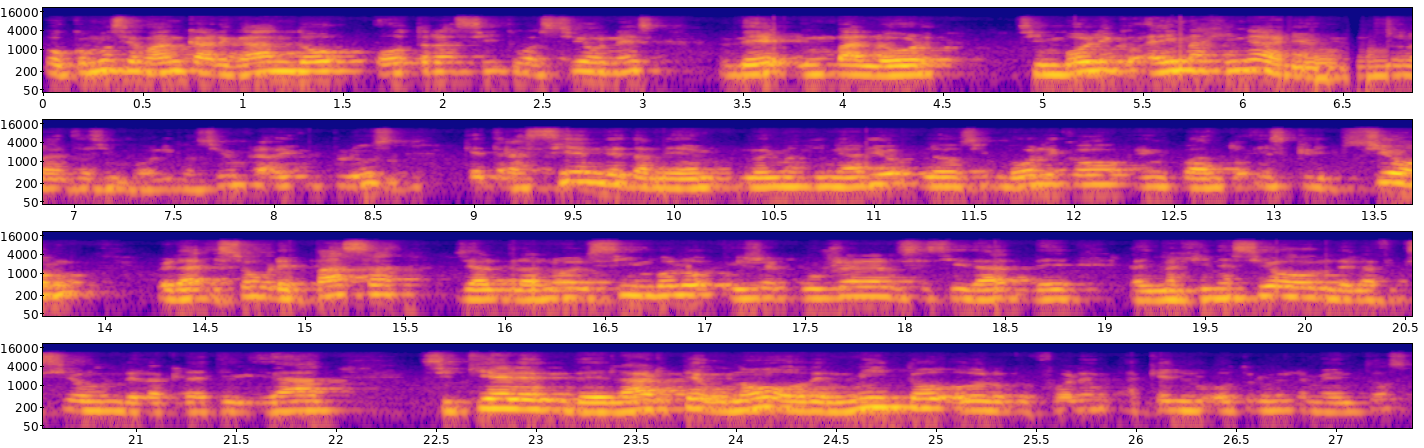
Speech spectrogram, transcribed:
o cómo se van cargando otras situaciones de un valor simbólico e imaginario, no solamente simbólico, siempre hay un plus que trasciende también lo imaginario, lo simbólico en cuanto inscripción, ¿verdad? Y sobrepasa ya el plano del símbolo y recurre a la necesidad de la imaginación, de la ficción, de la creatividad, si quieren, del arte o no, o del mito, o de lo que fueren aquellos otros elementos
